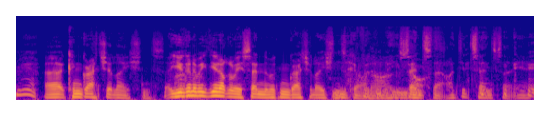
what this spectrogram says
Yeah. Uh, congratulations. Are you going to be? You're not going to be sending them a congratulations card. Oh, I sense that. I did sense that. Yeah.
